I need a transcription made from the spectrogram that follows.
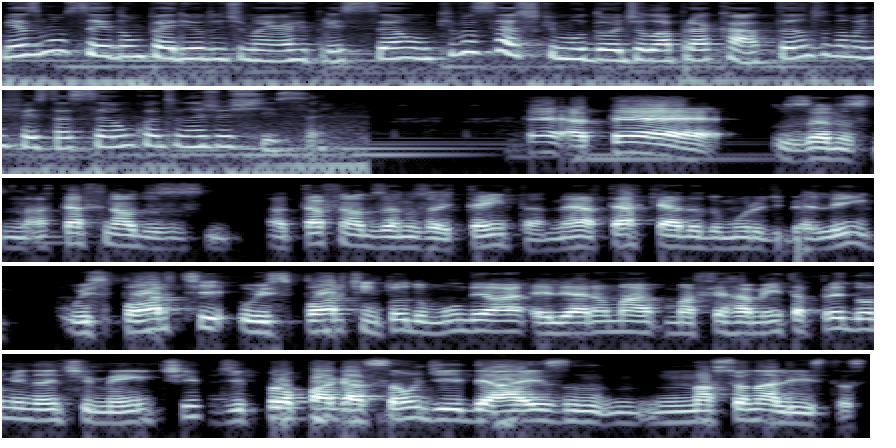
Mesmo sendo um período de maior repressão, o que você acha que mudou de lá para cá, tanto na manifestação quanto na justiça? Até, até os anos, até, final dos, até o final dos anos 80, né, até a queda do Muro de Berlim, o esporte, o esporte em todo o mundo ele era uma, uma ferramenta predominantemente de propagação de ideais nacionalistas.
